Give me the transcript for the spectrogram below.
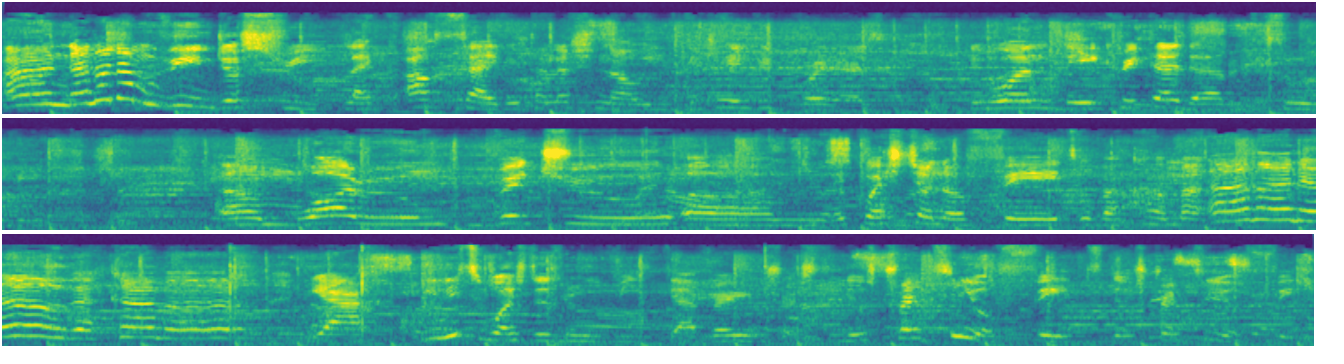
And another movie industry, like outside international, is the Kendrick brothers. The one they created um, this movie. Um, War Room, Breakthrough, um, A Question of Faith, Overcomer. I'm an overcomer. Yeah, you need to watch those movies. They are very interesting. They'll strengthen your faith. They'll strengthen your faith,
